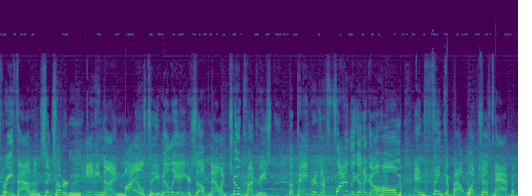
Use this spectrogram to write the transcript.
3,689 miles to humiliate yourself now in two countries, the Patriots are finally going to go home and think about what just happened.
